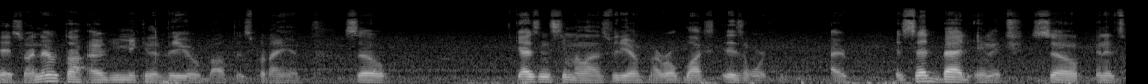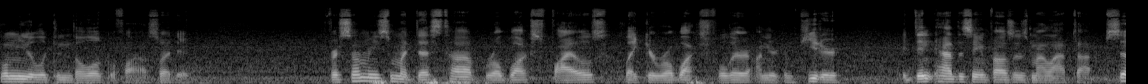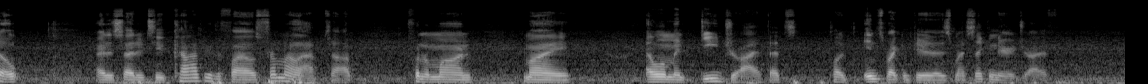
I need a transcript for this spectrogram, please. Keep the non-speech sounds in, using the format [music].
Okay, so I never thought I would be making a video about this, but I am. So, you guys didn't see my last video. My Roblox isn't working. I it said bad image, so and it told me to look in the local file, so I did. For some reason, my desktop Roblox files, like your Roblox folder on your computer, it didn't have the same files as my laptop. So, I decided to copy the files from my laptop, put them on my Element D drive that's plugged into my computer that is my secondary drive.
